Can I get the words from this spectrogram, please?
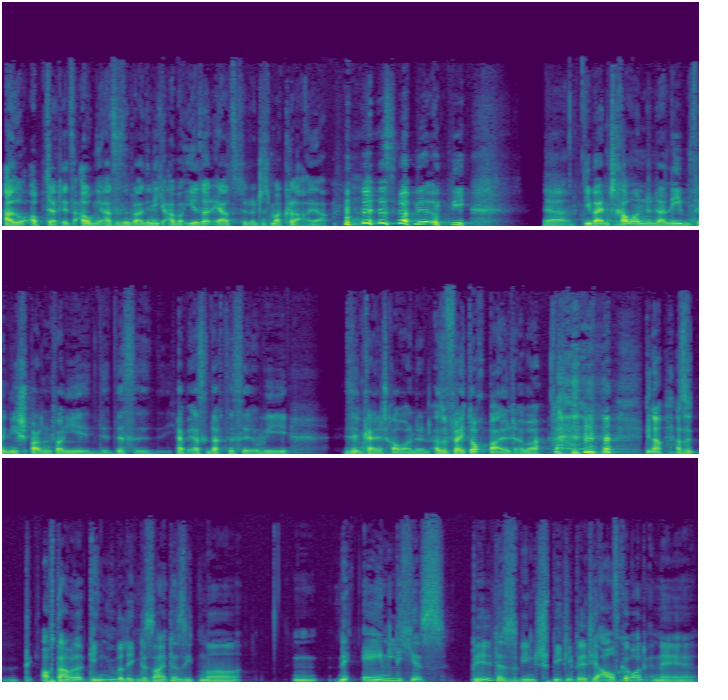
also ob das jetzt Augenärzte sind, weiß ich nicht, aber ihr seid Ärzte, das ist mal klar, ja. das war mir irgendwie. Ja, die beiden Trauernden daneben finde ich spannend, weil die, das, ich habe erst gedacht, dass sie irgendwie die sind keine Trauernden. Also vielleicht doch bald, aber Genau, also auch da wieder gegenüberliegende Seite sieht man ein, ein ähnliches Bild, das ist wie ein Spiegelbild hier aufgebaut, eine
